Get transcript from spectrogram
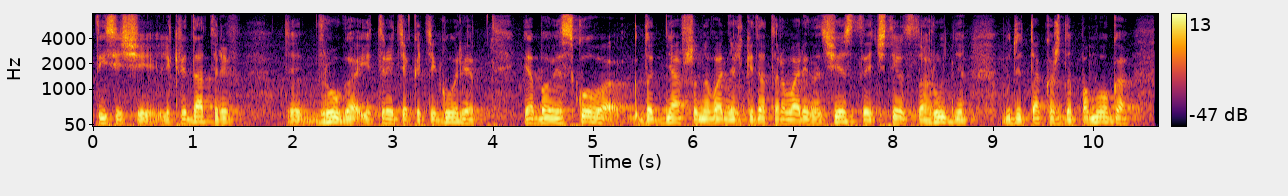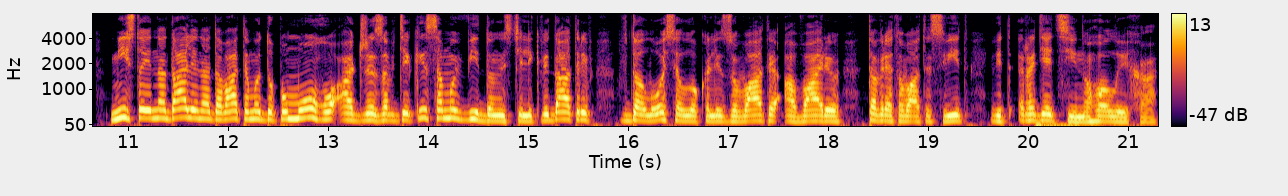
тисячі ліквідаторів. Це друга і третя категорія. І обов'язково до дня вшанування ліквідатора аварії на ЧЕСТ 14 грудня буде також допомога. Місто і надалі надаватиме допомогу, адже завдяки самовідданості ліквідаторів вдалося локалізувати аварію та врятувати світ від радіаційного лиха.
